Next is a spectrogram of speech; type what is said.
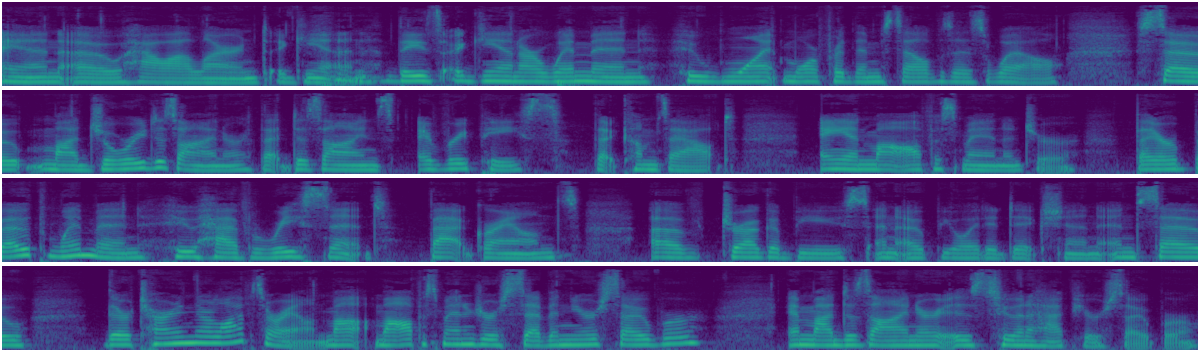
And oh, how I learned again. These, again, are women who want more for themselves as well. So, my jewelry designer that designs every piece that comes out, and my office manager, they are both women who have recent backgrounds of drug abuse and opioid addiction. And so they're turning their lives around. My, my office manager is seven years sober, and my designer is two and a half years sober.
